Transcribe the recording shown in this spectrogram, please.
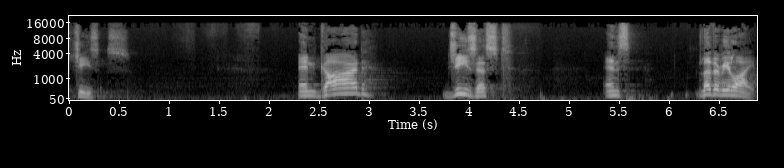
Jesus. And God Jesus, and let there be light.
